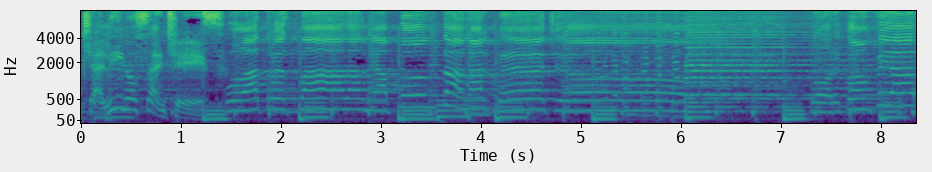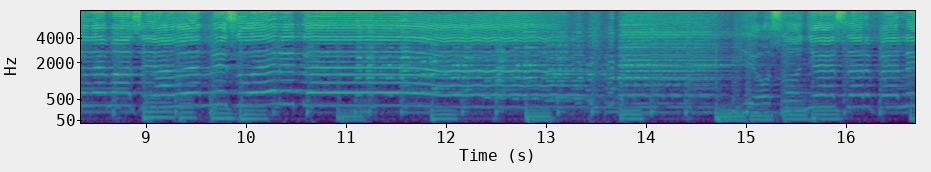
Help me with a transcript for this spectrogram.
Chalino Sánchez. Cuatro espadas me apuntan al pecho. fell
